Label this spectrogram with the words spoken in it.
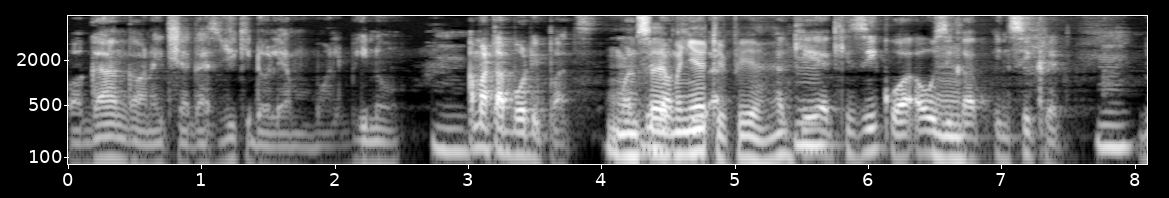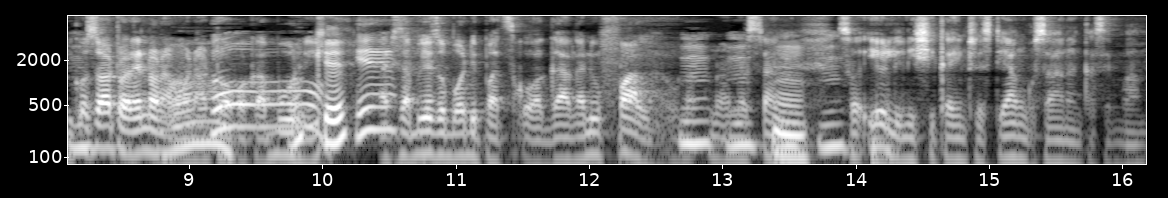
Waganga wanaitishaga sijui kidole ya mwalbino Mm. ama hata body parts. Mwenyeti pia aki- akizikwa au zika in secret. Mm. because watu wanaenda na wanatoa kwa kaburi. Okay. Yeah. Sababu hizo body parts kwa waganga ni ufala. Una, una mm, so hiyo linishika interest yangu sana nikasema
